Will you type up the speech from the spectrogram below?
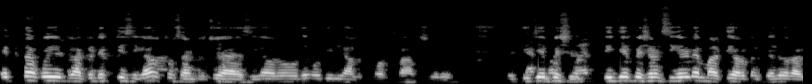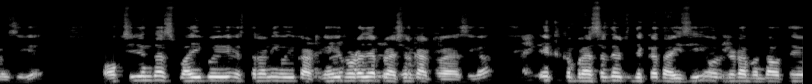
ਇੱਕ ਤਾਂ ਕੋਈ ਡਰਗ ਐਡਿਕਟ ਸੀਗਾ, ਉੱਥੋਂ ਸੈਂਟਰ ਚੋਂ ਆਇਆ ਸੀਗਾ, ਔਰ ਉਹਦੇ, ਉਹਦੀ ਵੀ ਹਾਲਤ ਬਹੁਤ ਖਰਾਬ ਸੀ ਉਹਦੇ। ਤੇ ਤੀਜੇ ਪੇਸ਼ੈਂਟ ਤੀਜੇ ਪੇਸ਼ੈਂਟ ਸੀਗੇ ਜਿਹੜੇ ਮਲਟੀ ਆਰਗਨ ਫੇਲਿਅਰ ਵਾਲੇ ਸੀਗੇ। ਆਕਸੀਜਨ ਦਾ ਸਪਲਾਈ ਕੋਈ ਇਸ ਤਰ੍ਹਾਂ ਨਹੀਂ ਹੋਈ ਘਟ ਗਿਆ ਵੀ ਥੋੜਾ ਜਿਹਾ ਪ੍ਰੈਸ਼ਰ ਘਟ ਰਿਹਾ ਸੀਗਾ। ਇੱਕ ਕੰਪਰੈਸਰ ਦੇ ਵਿੱਚ ਦਿੱਕਤ ਆਈ ਸੀ ਔਰ ਜਿਹੜਾ ਬੰਦਾ ਉੱਥੇ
